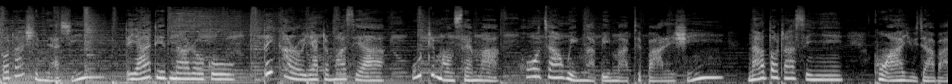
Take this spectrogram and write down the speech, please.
သောတာရှင်များရှင်တရားဒေသနာတော်ကိုတိတ်ခါတော်ရဓမ္မဆရာ ဦးတင်မောင်ဆန်းမှဟောကြားဝင်ငါပေးมาဖြစ်ပါတယ်ရှင်။နာတော်တာဆင်ရင်ခွန်အားယူကြပါ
